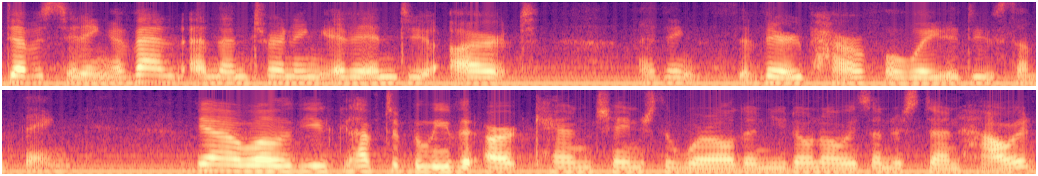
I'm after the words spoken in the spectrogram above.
devastating event and then turning it into art. I think it's a very powerful way to do something. Yeah, well, you have to believe that art can change the world, and you don't always understand how it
